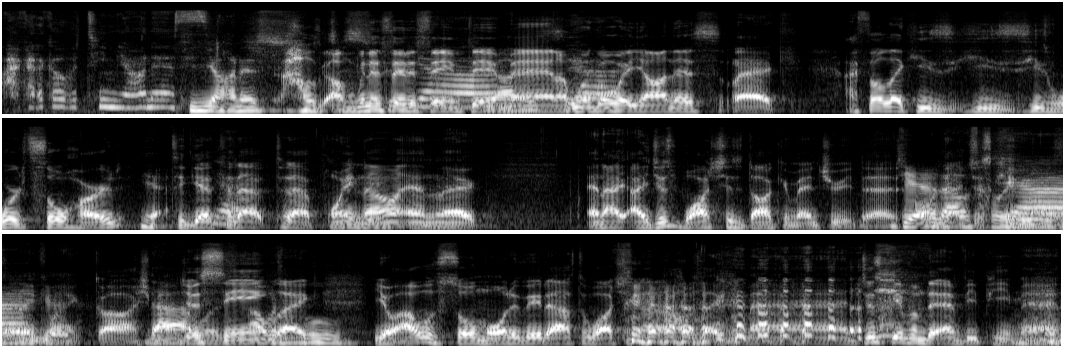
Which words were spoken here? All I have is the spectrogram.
I gotta go with Team Giannis. Team Giannis. I was, I'm gonna say the same Yeah. thing, man. I'm gonna go with Giannis. Like, I felt like he's he's he's worked so hard Yeah. to get Yeah. to that to that point I now, and like, and I, I just watched his documentary that Yeah, that, that just crazy. came out. Yeah. Oh Really my good. gosh, That man! Just was- I seeing was like, moved. yo, I was so motivated after watching that. I was like, man, just give him the MVP, man.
